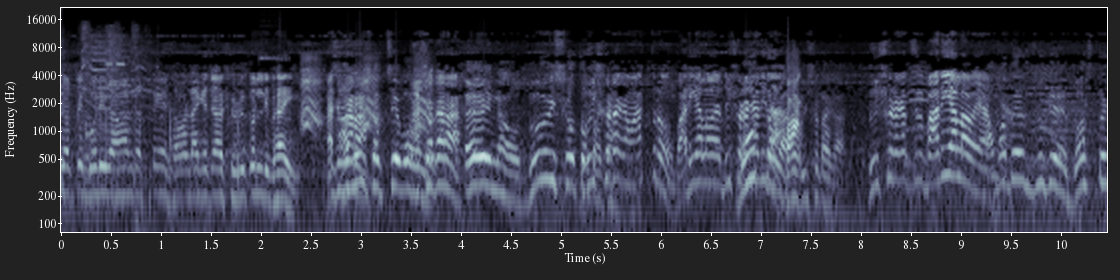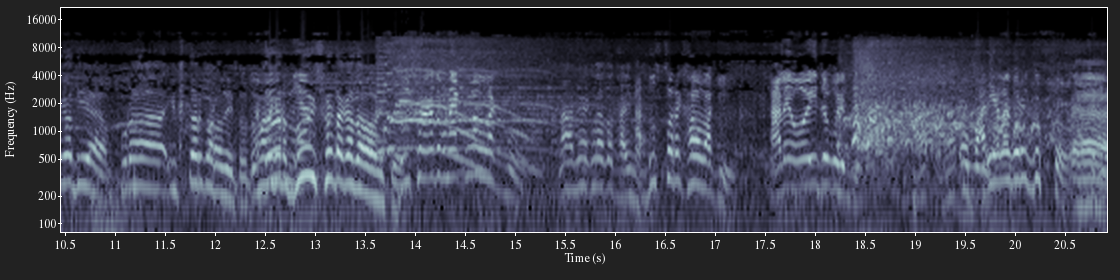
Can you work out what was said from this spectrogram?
সবচেয়ে গরিব আমার কাছ থেকে সবার আগে যাওয়া শুরু করলি ভাই। আচ্ছা দাঁড়া। সবচেয়ে বড় আচ্ছা দাঁড়া। এই নাও দুইশো দুইশো টাকা মাত্র? বাড়ি আলো দুইশো টাকা দিলা দুইশো টাকা। দুইশো টাকা দিলে বাড়ি আলো আমাদের যুগে দশ টাকা দিয়ে পুরা ইফতার করা যেত। তোমার এখানে দুইশো টাকা দেওয়া হয়েছে। দুইশো টাকা তখন এক লাখ লাগবে। না আমি একলা তো খাই না। দুস্তরে খাওয়া বাকি। আরে ওই তো গরিব দুস্ত হ্যাঁ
